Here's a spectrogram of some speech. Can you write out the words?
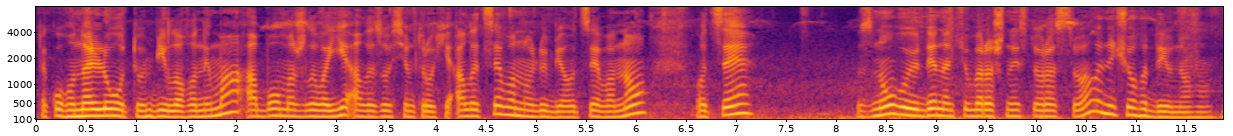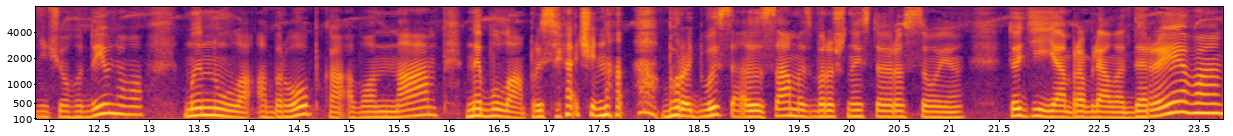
такого нальоту білого нема, або, можливо, є, але зовсім трохи. Але це воно, любі, оце воно, оце знову йде на цю борошнисту росу. Але нічого дивного, нічого дивного. Минула обробка, вона не була присвячена боротьби саме з борошнистою росою. Тоді я обробляла дерева.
